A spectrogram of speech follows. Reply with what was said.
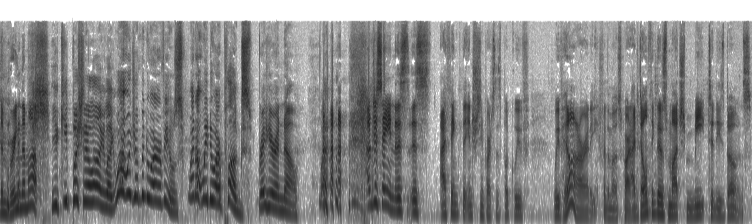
Then bring them up. You keep pushing it along, like, why don't we jump into our reviews? Why don't we do our plugs right here and now? I'm just saying this is I think the interesting parts of this book we've we've hit on already for the most part. I don't think there's much meat to these bones.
